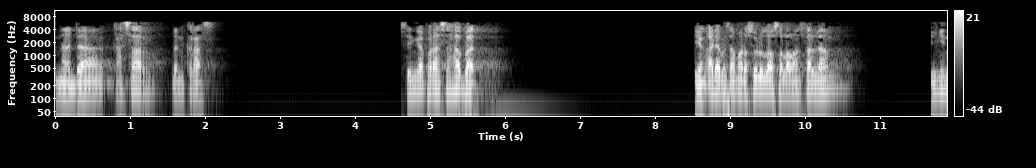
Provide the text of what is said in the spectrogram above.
nada kasar dan keras. Sehingga para sahabat yang ada bersama Rasulullah sallallahu alaihi wasallam ingin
